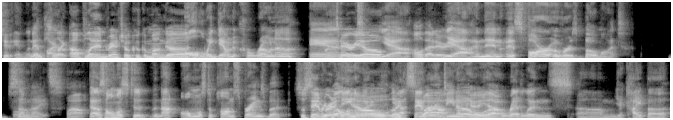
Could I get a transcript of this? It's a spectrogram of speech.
to the Inland So Empire, like Upland, Rancho Cucamonga, all, the way down to Corona and Ontario. Yeah, all that area. yeah, and then as far over as Beaumont. Some Beaumont. nights Wow. that was almost to not almost to Palm Springs, but So San pretty well Bernardino, like yeah, San wow. Bernardino, Okay, yeah. uh, Redlands, um, Yucaipa,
